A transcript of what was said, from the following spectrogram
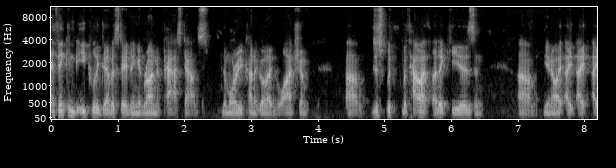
I think can be equally devastating in run and pass downs. The more you kind of go ahead and watch him, um, just with with how athletic he is, and um, you know, I, I I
